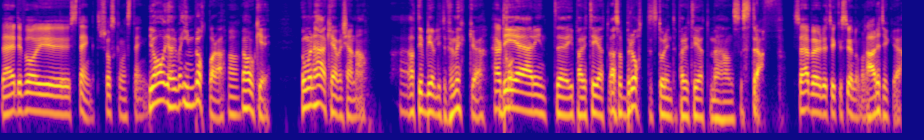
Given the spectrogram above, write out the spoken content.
Nej, det var ju stängt. Kiosken var stängd. Ja, ja det var inbrott bara. Ja. Ja, okej. Jo, men här kan jag väl känna att det blev lite för mycket. Här det kom- är inte i paritet, alltså brottet står inte i paritet med hans straff. Så här började du tycka synd om honom? Ja, det tycker jag.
